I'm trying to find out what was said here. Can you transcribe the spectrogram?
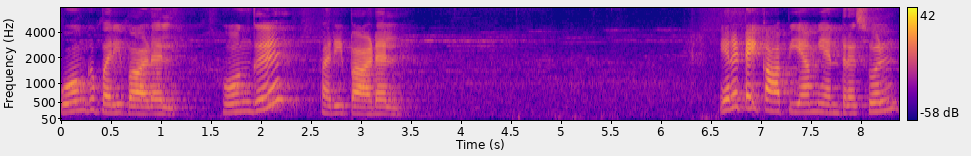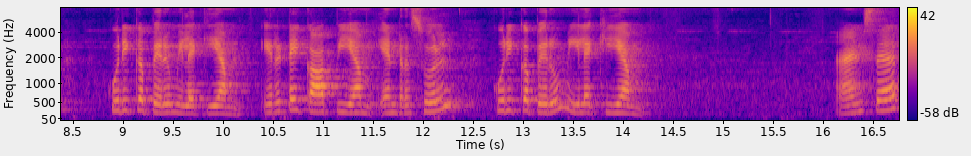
ஓங்கு பரிபாடல். ஓங்கு பரிபாடல். இரட்டை காப்பியம் என்ற சொல் குறிக்கப்பெறும் இலக்கியம். இரட்டை காப்பியம் என்ற சொல் குறிக்கப்பெறும் இலக்கியம். ஆன்சர்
